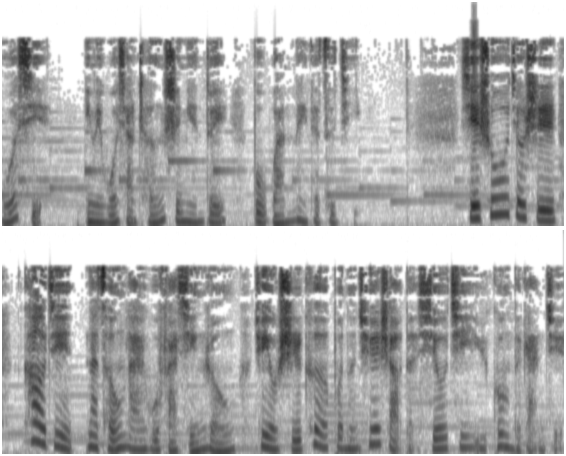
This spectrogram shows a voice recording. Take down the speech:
我写，因为我想诚实面对不完美的自己。写书就是靠近那从来无法形容却又时刻不能缺少的休戚与共的感觉。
